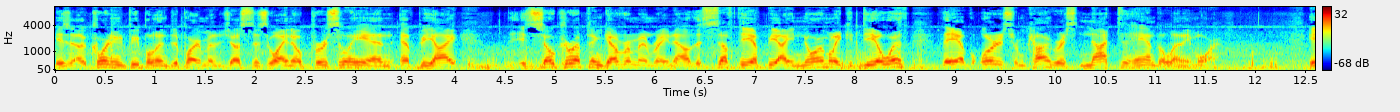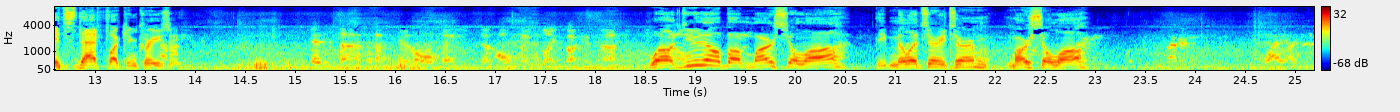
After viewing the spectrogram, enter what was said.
is according to people in the Department of Justice who I know personally and FBI, it's so corrupt in government right now, the stuff the FBI normally could deal with, they have orders from Congress not to handle anymore. It's that fucking crazy. It's nuts. The whole thing, the whole thing's like fucking nuts. Well, do you know about martial law? The military term, martial law? Why are you still in Texas?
